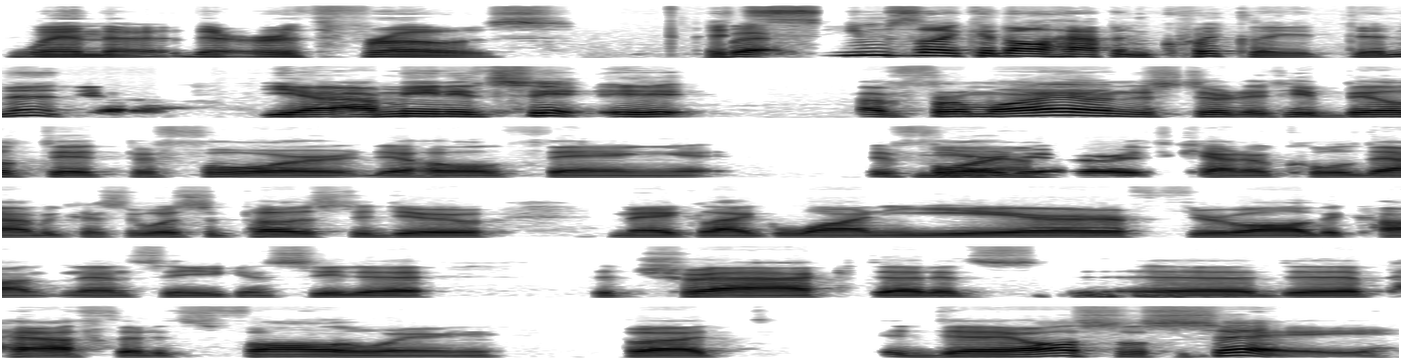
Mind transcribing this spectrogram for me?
when the, the Earth froze? It but, seems like it all happened quickly, didn't it? Yeah. yeah I mean, it's it. Uh, from what I understood, it he built it before the whole thing before yeah. the earth kind of cooled down because it was supposed to do make like one year through all the continents and you can see the the track that it's uh, the path that it's following but they also say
